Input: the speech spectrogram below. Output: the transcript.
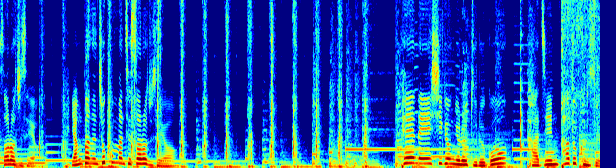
썰어주세요. 양파는 조금만 채 썰어주세요. 팬에 식용유를 두르고 다진 파도 큰술,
